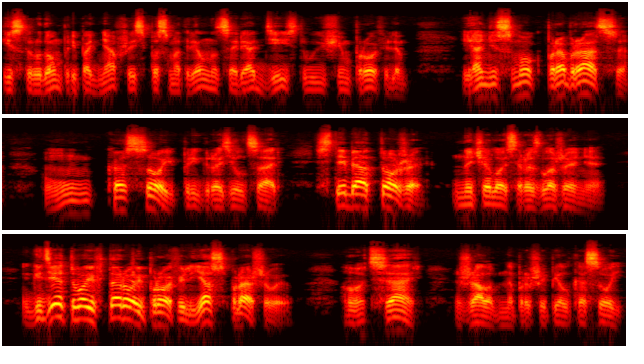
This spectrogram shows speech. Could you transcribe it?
и, с трудом приподнявшись, посмотрел на царя действующим профилем. «Я не смог пробраться!» «Ум, косой!» — пригрозил царь. «С тебя тоже началось разложение. Где твой второй профиль, я спрашиваю? О, царь, жалобно прошипел косой,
